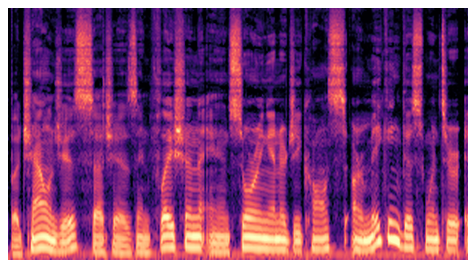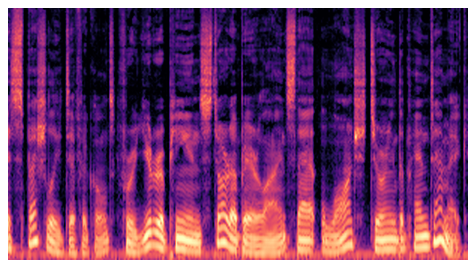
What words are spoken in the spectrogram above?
but challenges such as inflation and soaring energy costs are making this winter especially difficult for European startup airlines that launched during the pandemic,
